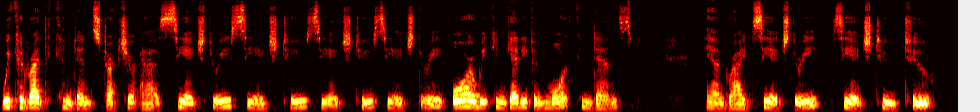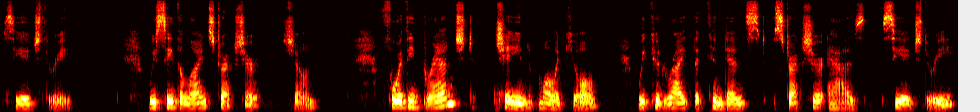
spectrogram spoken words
we could write the condensed structure as CH3, CH2, CH2, CH3, or we can get even more condensed and write CH3, CH2, 2, CH3. We see the line structure shown. For the branched chain molecule, we could write the condensed structure as CH3,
